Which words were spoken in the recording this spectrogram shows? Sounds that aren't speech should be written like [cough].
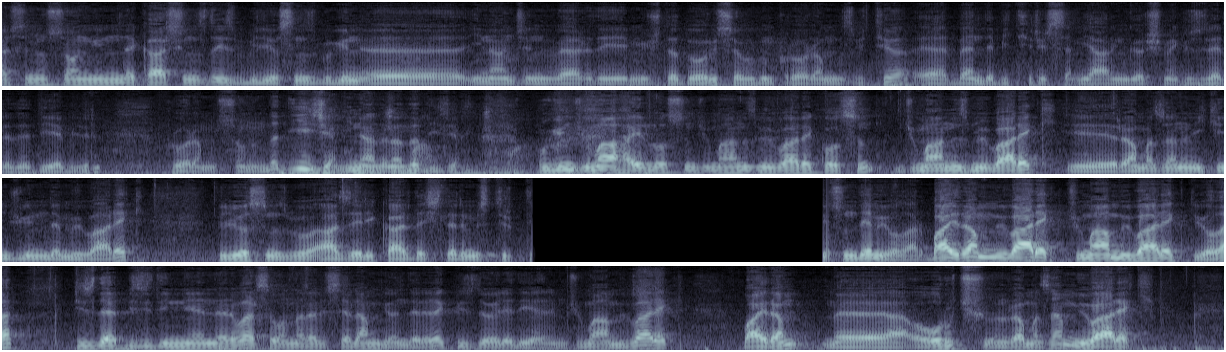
Mevsimin son gününde karşınızdayız. Biliyorsunuz bugün e, inancın verdiği müjde doğruysa bugün programımız bitiyor. Eğer ben de bitirirsem yarın görüşmek üzere de diyebilirim. Programın sonunda diyeceğim. İnadına da diyeceğim. Bugün cuma hayırlı olsun. Cumanız mübarek olsun. Cumanız mübarek. E, Ramazan'ın ikinci günü de mübarek. Biliyorsunuz bu Azeri kardeşlerimiz Türk olsun demiyorlar. Bayram mübarek, cuma mübarek diyorlar. Biz de bizi dinleyenler varsa onlara bir selam göndererek biz de öyle diyelim. Cuma mübarek, bayram, e, oruç, Ramazan mübarek.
